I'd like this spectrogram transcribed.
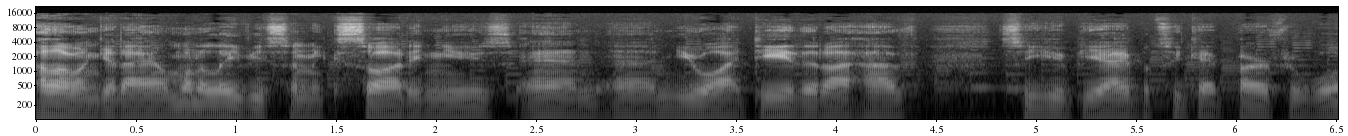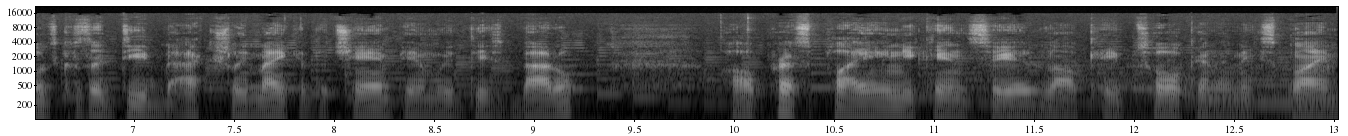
Hello and g'day. I want to leave you some exciting news and a new idea that I have so you'll be able to get both rewards because I did actually make it the champion with this battle. I'll press play and you can see it and I'll keep talking and explain.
